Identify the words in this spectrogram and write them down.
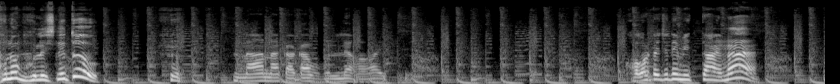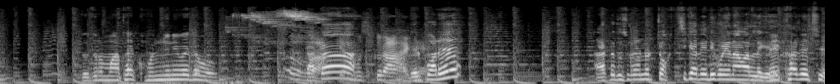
কোনো ভুলিস নি তো? না না কাকা বললে হয়। খবরটা যদি মিথ্যা হয় না? তো তোর মাথায় খঞ্জনি হয়ে যাব কাকা এরপরে একটা দুশো টাকা চকচিকা রেডি করে নামার লেগে। দেখা যাচ্ছে।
